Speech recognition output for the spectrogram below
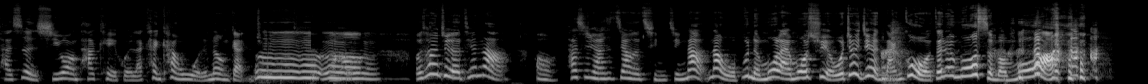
还是很希望他可以回来看看我的那种感觉。嗯嗯然后嗯我突然觉得天哪，哦，他是原来是这样的情境，那那我不能摸来摸去，我就已经很难过，我在那摸什么摸啊？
